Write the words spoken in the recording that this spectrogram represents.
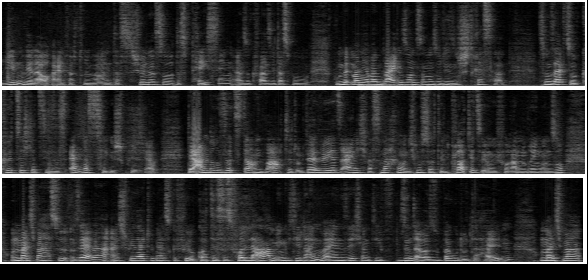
reden wir da auch einfach drüber. Und das Schöne ist so das Pacing, also quasi das, wo, womit man ja beim Leiten sonst immer so diesen Stress hat. Dass man sagt, so kürze ich jetzt dieses NSC-Gespräch ab. Der andere sitzt da und wartet und wer will jetzt eigentlich was machen und ich muss doch den Plot jetzt irgendwie voranbringen und so. Und manchmal hast du selber als Spielleitung das Gefühl, oh Gott, das ist voll lahm, irgendwie die langweilen sich und die sind aber super gut unterhalten. Und manchmal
